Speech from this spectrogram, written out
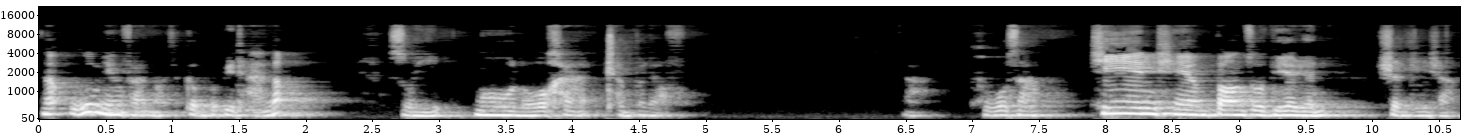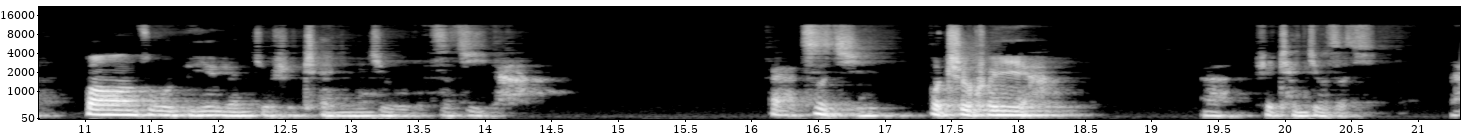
那无名烦恼就更不必谈了。所以摩罗汉成不了佛。啊，菩萨天天帮助别人，实际上。帮助别人就是成就自己呀，哎，自己不吃亏呀，啊，是成就自己，啊，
